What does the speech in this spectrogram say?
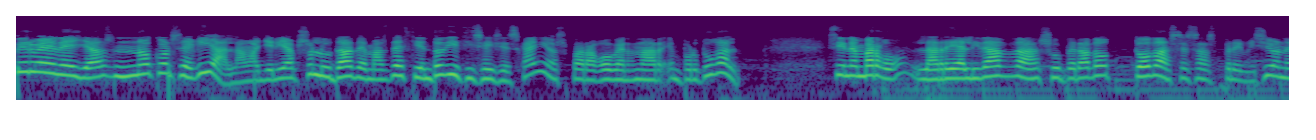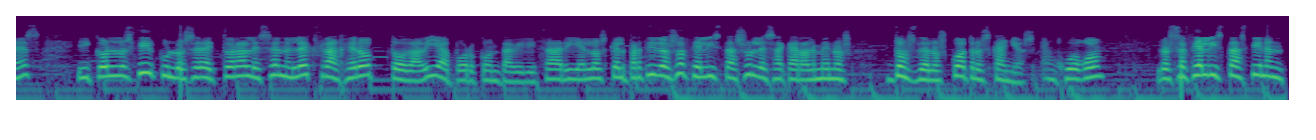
pero en ellas no conseguía la mayoría absoluta de más de 116 escaños para gobernar en Portugal. Sin embargo, la realidad ha superado todas esas previsiones y con los círculos electorales en el extranjero todavía por contabilizar y en los que el Partido Socialista suele sacar al menos dos de los cuatro escaños en juego, los socialistas tienen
